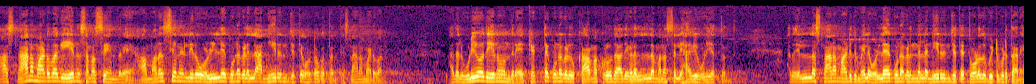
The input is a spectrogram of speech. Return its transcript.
ಆ ಸ್ನಾನ ಮಾಡುವಾಗ ಏನು ಸಮಸ್ಯೆ ಅಂದರೆ ಆ ಮನಸ್ಸಿನಲ್ಲಿರೋ ಒಳ್ಳೆಯ ಗುಣಗಳೆಲ್ಲ ಆ ನೀರಿನ ಜೊತೆ ಹೊಟ್ಟೋಗುತ್ತಂತೆ ಸ್ನಾನ ಮಾಡುವಾಗ. ಅದರಲ್ಲಿ ಉಳಿಯೋದೇನು ಅಂದರೆ ಕೆಟ್ಟ ಗುಣಗಳು, ಕಾಮ, ಕ್ರೋಧಾದಿಗಳೆಲ್ಲ ಮನಸ್ಸಲ್ಲಿ ಹಾಗೆ ಉಳಿಯತ್ತಂತೆ. ಅದೆಲ್ಲ ಸ್ನಾನ ಮಾಡಿದ ಮೇಲೆ ಒಳ್ಳೆಯ ಗುಣಗಳನ್ನೆಲ್ಲ ನೀರಿನ ಜೊತೆ ತೊಳೆದು ಬಿಟ್ಟುಬಿಡ್ತಾನೆ.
